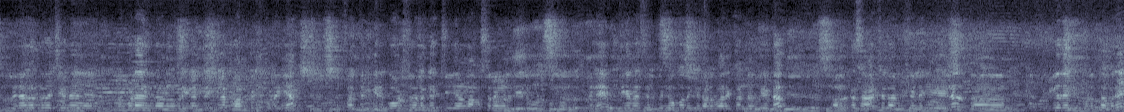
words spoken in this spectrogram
ഇതിനകത്ത് വെച്ചിട്ട് നമ്മുടെ എന്താണ് ഇലക്ട്രിക്കൽ പ്ലംബിംഗ് തുടങ്ങിയ സർട്ടിഫിക്കറ്റ് കോഴ്സുകളൊക്കെ ചെയ്യാനുള്ള അവസരങ്ങൾ ചെയ്തു കൊടുക്കുന്നുണ്ട്. പിന്നെ വിദ്യാഭ്യാസത്തിൽ പിന്നോക്കം നിൽക്കുന്ന തടവുകാരെ കണ്ടെത്തിയിട്ട് അവർക്ക് സാക്ഷരതാ മിഷന്റെ തുല്യതയ്ക്ക് കൊടുത്തവരെ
